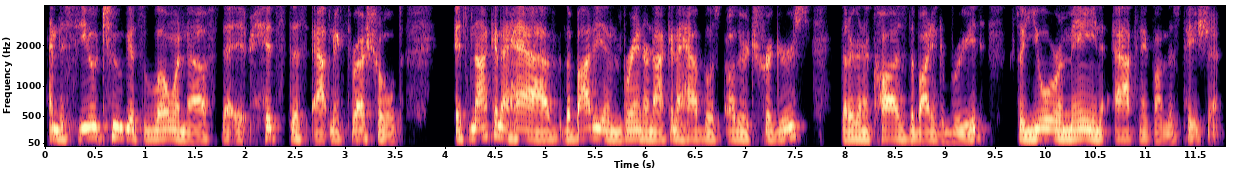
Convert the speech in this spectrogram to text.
and the CO2 gets low enough that it hits this apneic threshold, it's not going to have the body and brain are not going to have those other triggers that are going to cause the body to breathe. So you will remain apneic on this patient,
